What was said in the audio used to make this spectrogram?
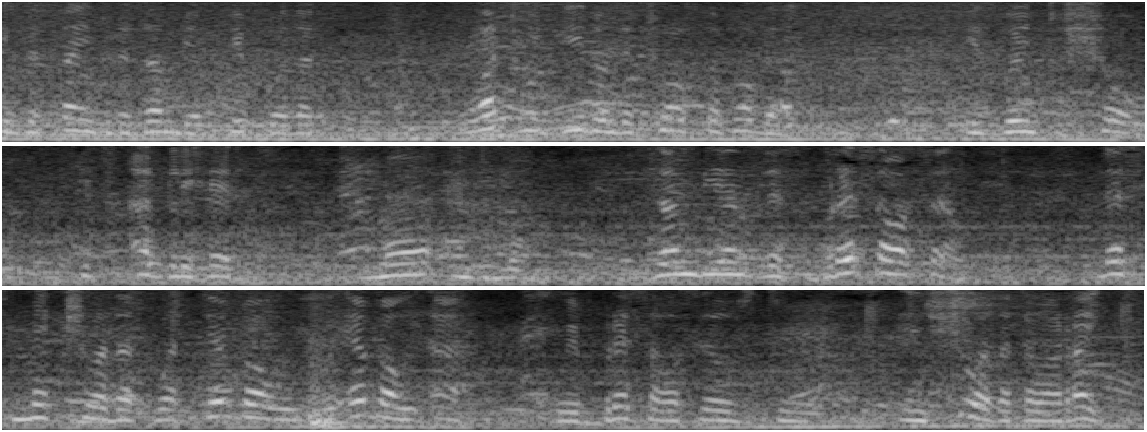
is a sign to the Zambian people that what we did on the 12th of August is going to show its ugly head more and more. Zambians, let's brace ourselves let's make sure that whatever we, wherever we are, we brace ourselves to ensure that our rights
